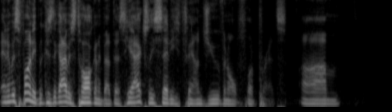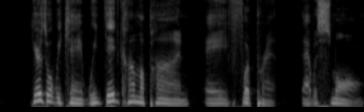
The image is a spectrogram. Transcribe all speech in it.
and it was funny because the guy was talking about this. He actually said he found juvenile footprints. Um, here's what we came. We did come upon a footprint that was small,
